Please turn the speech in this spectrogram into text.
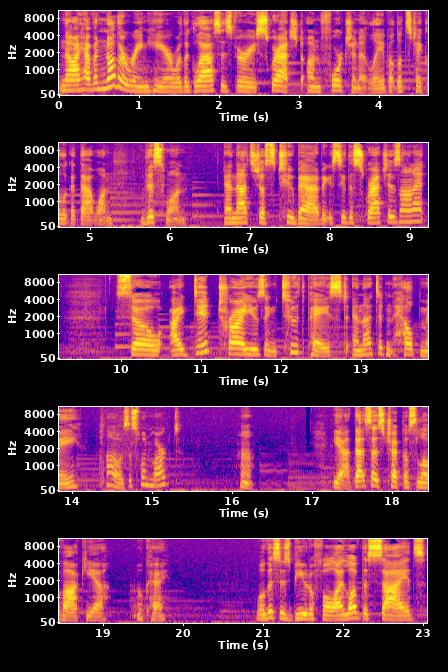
Now I have another ring here where the glass is very scratched, unfortunately, but let's take a look at that one. This one. And that's just too bad, but you see the scratches on it? So I did try using toothpaste, and that didn't help me. Oh, is this one marked? Huh. Yeah, that says Czechoslovakia. Okay. Well, this is beautiful. I love the sides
